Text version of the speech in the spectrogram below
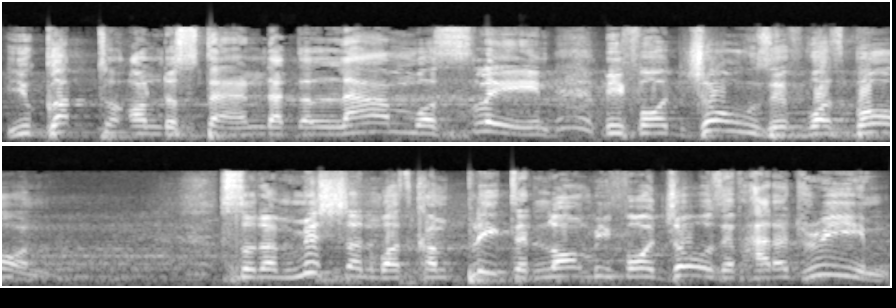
you got to understand that the lamb was slain before Joseph was born. So the mission was completed long before Joseph had a dream.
